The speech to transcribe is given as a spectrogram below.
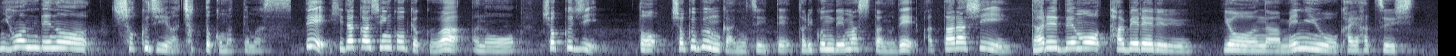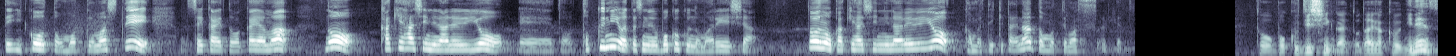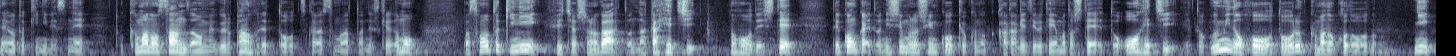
日本での食事はちょっと困ってます。で日高振興局はあの食事と食文化について取り組んでいましたので新しい誰でも食べれるようなメニューを開発していこうと思ってまして世界と和歌山の架け橋になれるよう、えーと、と特に私の母国のマレーシアとの架け橋になれるよう頑張っていきたいなと思ってます。と僕自身が大学2年生の時にですね熊野三山をめぐるパンフレットを作らせてもらったんですけれどもその時にフィーチャーしたのが中ヘチの方でしてで今回西室振興局の掲げているテーマとして大ヘチ海の方を通る熊野古道に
